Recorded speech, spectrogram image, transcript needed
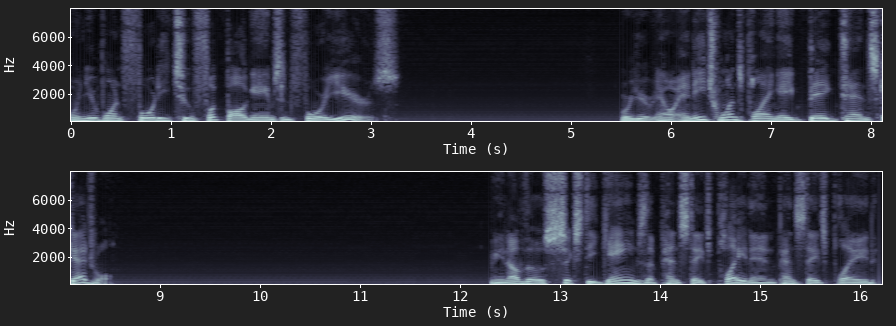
When you've won 42 football games in four years, where you're, you know, and each one's playing a Big Ten schedule. I mean, of those 60 games that Penn State's played in, Penn State's played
